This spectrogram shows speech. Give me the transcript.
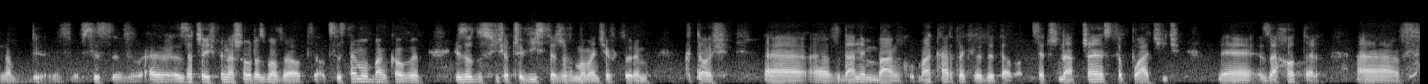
No, zaczęliśmy naszą rozmowę od, od systemu bankowym. Jest to dosyć oczywiste, że w momencie, w którym ktoś e, e, w danym banku ma kartę kredytową, zaczyna często płacić e, za hotel w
